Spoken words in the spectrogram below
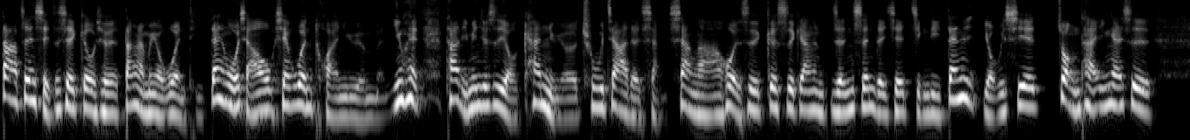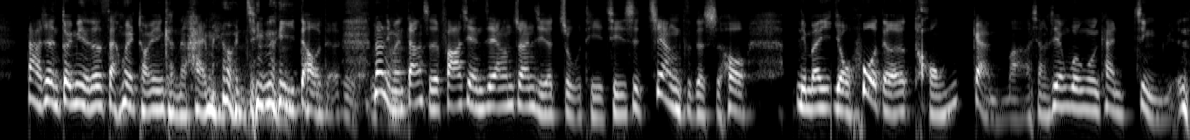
大正写这些歌，我觉得当然没有问题。但是我想要先问团员们，因为它里面就是有看女儿出嫁的想象啊，或者是各式各样人生的一些经历，但是有一些状态应该是。大正对面的这三位团员可能还没有经历到的，那你们当时发现这张专辑的主题其实是这样子的时候，你们有获得同感吗？想先问问看静源。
